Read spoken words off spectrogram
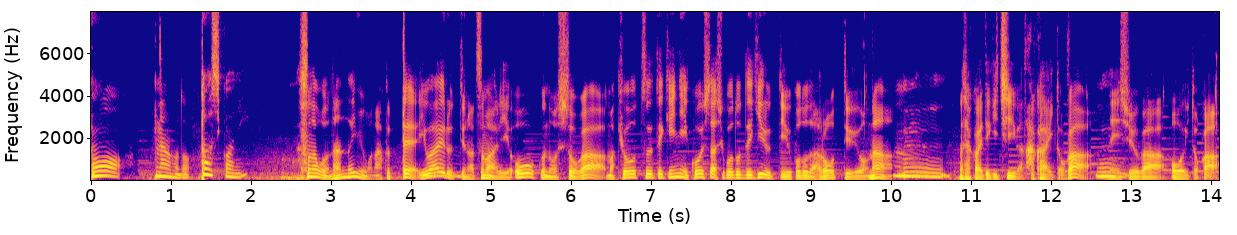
あなるほど。確かにそんなこと何の意味もなくっていわゆるっていうのはつまり多くの人がまあ共通的にこういう人は仕事できるっていうことだろうっていうような社会的地位が高いとかうん。年収が多いとか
